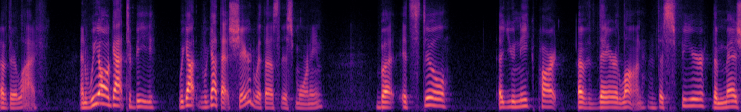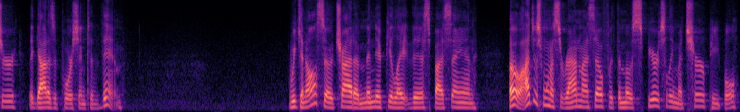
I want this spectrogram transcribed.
of their life. And we all got to be, we got, we got that shared with us this morning. but it's still a unique part of their lawn, the sphere, the measure that God has apportioned to them. We can also try to manipulate this by saying, oh, I just want to surround myself with the most spiritually mature people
